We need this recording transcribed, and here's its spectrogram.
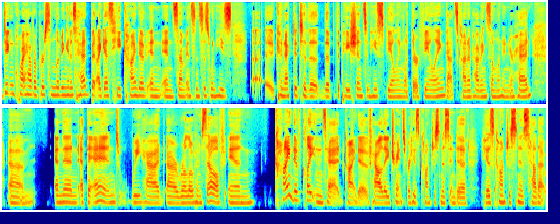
didn't quite have a person living in his head but i guess he kind of in in some instances when he's uh, connected to the, the the patients and he's feeling what they're feeling that's kind of having someone in your head. Um, and then at the end we had uh, Rolo himself in kind of Clayton's head, kind of how they transferred his consciousness into his consciousness, how that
